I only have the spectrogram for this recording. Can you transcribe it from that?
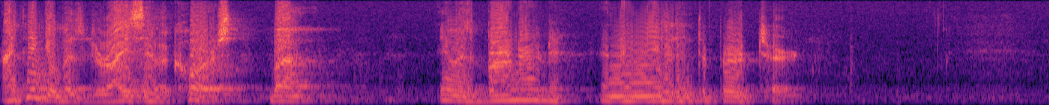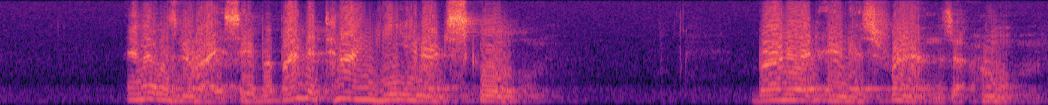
I think it was derisive, of course, but it was Bernard, and they made it into Bird Turd. And it was derisive, but by the time he entered school, Bernard and his friends at home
